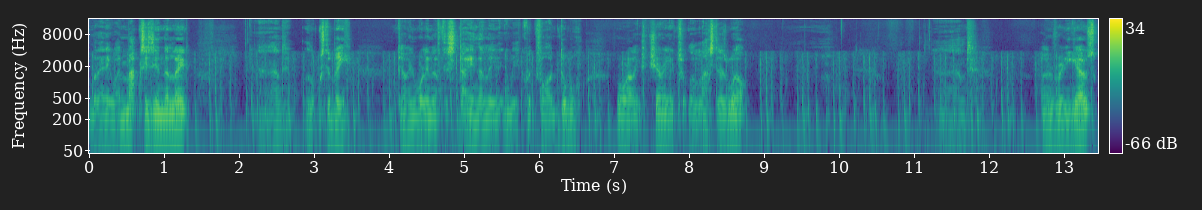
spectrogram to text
But anyway, Max is in the lead and it looks to be going well enough to stay in the lead. To be a quick fire double for Alex Cherry, who took the last as well. Over he goes.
